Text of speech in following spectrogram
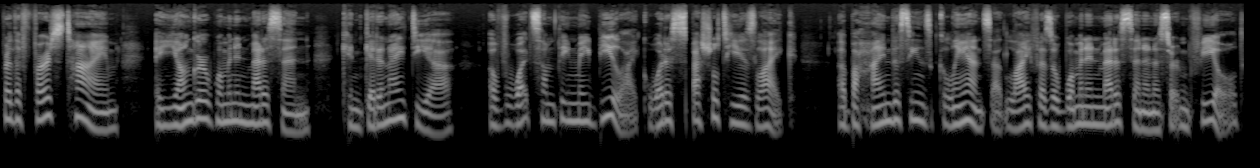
for the first time, a younger woman in medicine can get an idea of what something may be like, what a specialty is like, a behind the scenes glance at life as a woman in medicine in a certain field.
